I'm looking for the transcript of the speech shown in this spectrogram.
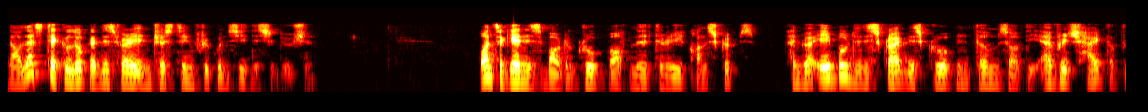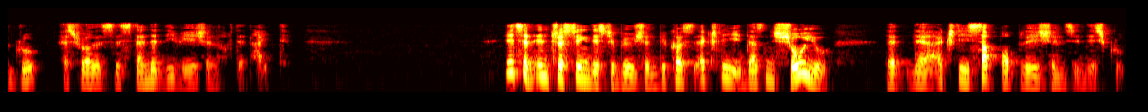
Now let's take a look at this very interesting frequency distribution. Once again, it's about a group of military conscripts, and we're able to describe this group in terms of the average height of the group as well as the standard deviation of that height. It's an interesting distribution because actually it doesn't show you that there are actually subpopulations in this group.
